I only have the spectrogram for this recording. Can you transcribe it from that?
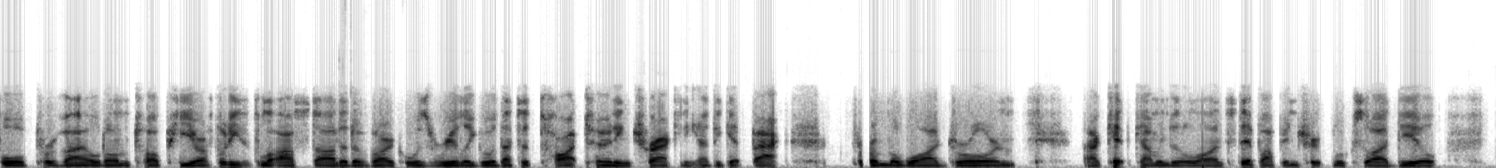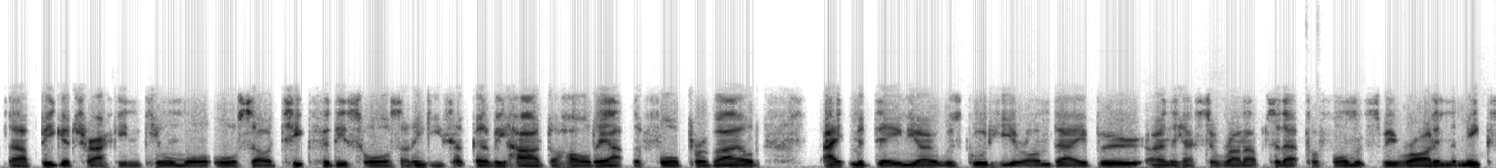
four prevailed on top here. I thought his last start at Avoca was really good. That's a tight turning track, and he had to get back from the wide draw and uh, kept coming to the line. Step up in trip looks ideal. Uh, bigger track in Kilmore, also a tick for this horse. I think he's going to be hard to hold out. The four prevailed. Eight Medino was good here on debut. Only has to run up to that performance to be right in the mix.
